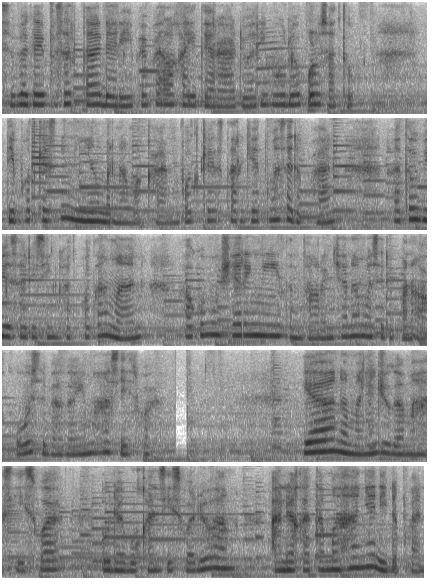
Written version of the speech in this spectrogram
sebagai peserta dari PPLK ITERA 2021. Di podcast ini yang bernamakan Podcast Target Masa Depan atau biasa disingkat Potaman, aku mau sharing nih tentang rencana masa depan aku sebagai mahasiswa. Ya, namanya juga mahasiswa, udah bukan siswa doang, ada kata mahanya di depan.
